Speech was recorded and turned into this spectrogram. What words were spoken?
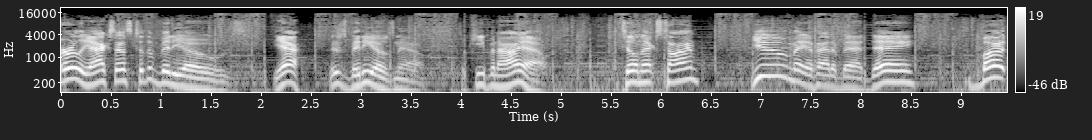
early access to the videos. Yeah, there's videos now, so keep an eye out. Until next time, you may have had a bad day, but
